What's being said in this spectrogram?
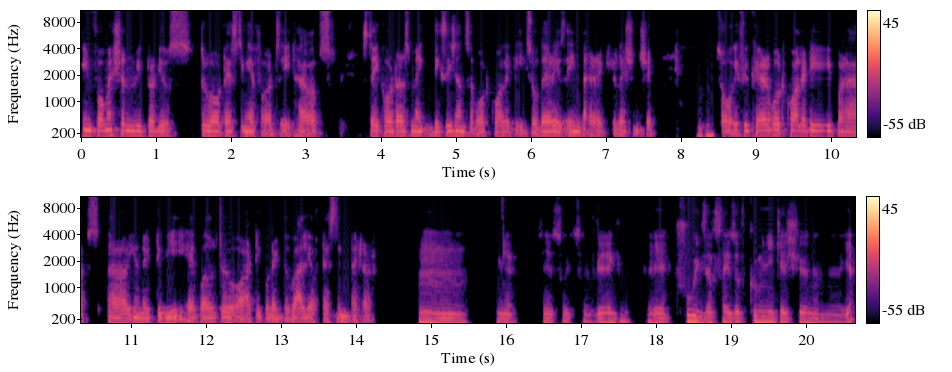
information we produce through our testing efforts, it helps stakeholders make decisions about quality. So there is indirect relationship. Mm-hmm. So if you care about quality, perhaps uh, you need to be able to articulate the value of testing better. Mm, yeah. yeah, so it's a very, very true exercise of communication and uh, yeah,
